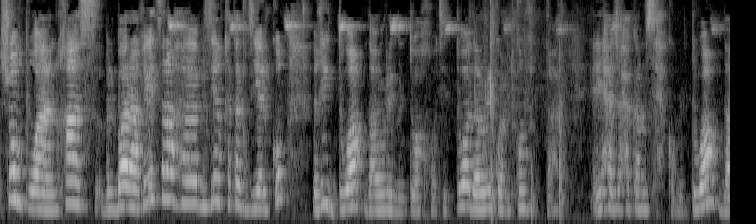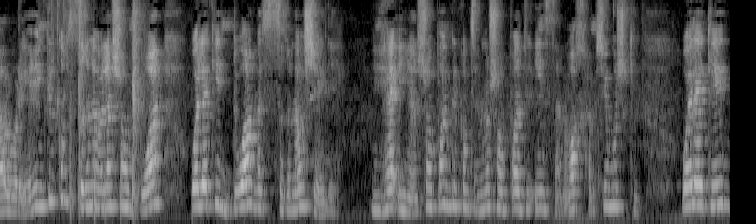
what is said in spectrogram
شامبوان خاص بالبراغيث راه مزيان القطط ديالكم غير الدواء ضروري من الدواء خوتي. الدواء ضروري يكون عندكم في الدار. يعني حاجة حكا ننصحكم الدواء ضروري. يعني يمكن لكم تستغناو على شامبوان ولكن الدواء ما تستغناوش عليه. نهائيا. شامبوان يمكن لكم تعملوا شامبوان الإنسان واخا ماشي مشكل. ولكن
